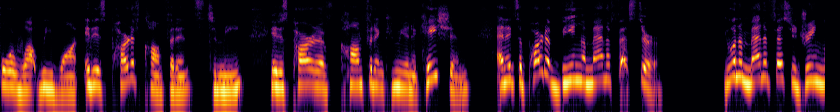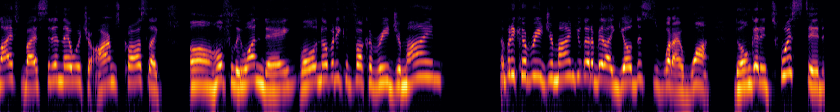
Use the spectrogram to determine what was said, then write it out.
for what we want. It is part of confidence to me. It is part of confident communication and it's a part of being a manifester. You want to manifest your dream life by sitting there with your arms crossed like, oh, hopefully one day. Well, nobody can fucking read your mind. Nobody can read your mind. You got to be like, yo, this is what I want. Don't get it twisted.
